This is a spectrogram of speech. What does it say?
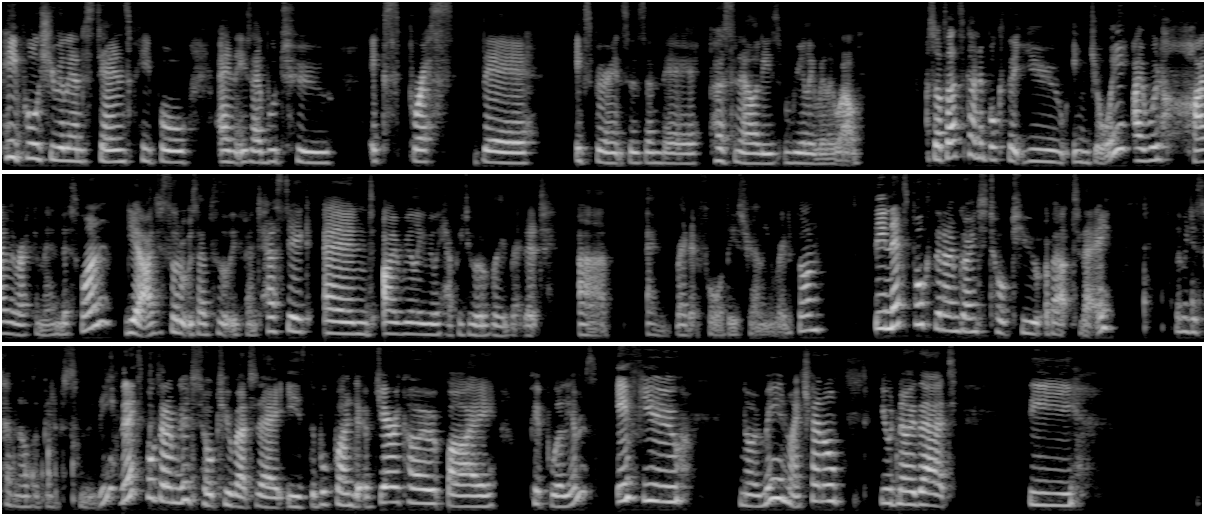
people. She really understands people and is able to express their experiences and their personalities really, really well. So if that's the kind of book that you enjoy, I would highly recommend this one. Yeah, I just thought it was absolutely fantastic and I'm really, really happy to have reread it uh, and read it for the Australian Readathon. The next book that I'm going to talk to you about today let me just have another bit of smoothie. The next book that I'm going to talk to you about today is The Bookbinder of Jericho by Pip Williams. If you know me and my channel, you would know that the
